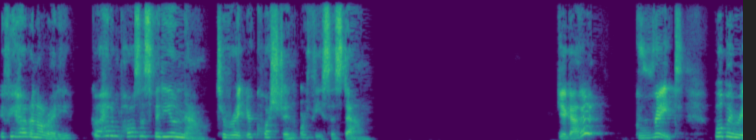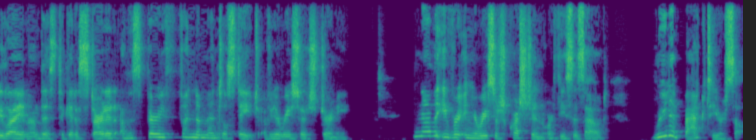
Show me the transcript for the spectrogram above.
If you haven't already, go ahead and pause this video now to write your question or thesis down. You got it? Great. We'll be relying on this to get us started on this very fundamental stage of your research journey. Now that you've written your research question or thesis out, read it back to yourself.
